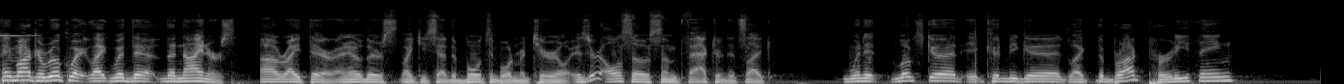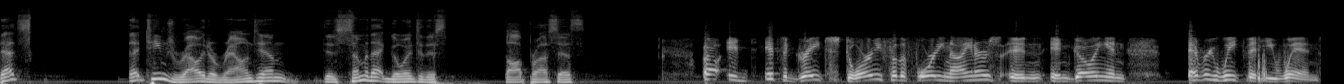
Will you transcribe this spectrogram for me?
Hey, Mark, real quick, like with the the Niners uh, right there. I know there's, like you said, the bulletin board material. Is there also some factor that's like, when it looks good, it could be good? Like the Brock Purdy thing, that's that team's rallied around him. Does some of that go into this thought process? Well, it, it's a great story for the 49ers in, in going in every week that he wins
